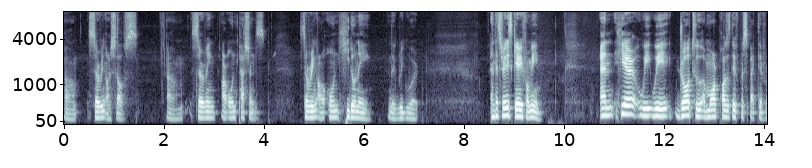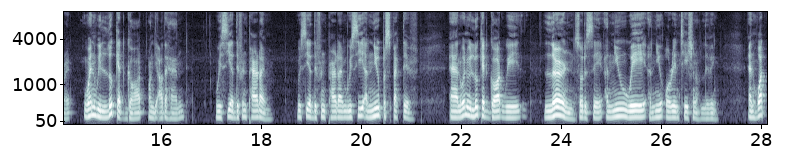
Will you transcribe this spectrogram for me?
um, serving ourselves um, serving our own passions serving our own hedone the greek word. And that's really scary for me. And here we we draw to a more positive perspective right? When we look at god on the other hand we see a different paradigm. We see a different paradigm. We see a new perspective. And when we look at god we learn so to say a new way a new orientation of living. And what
